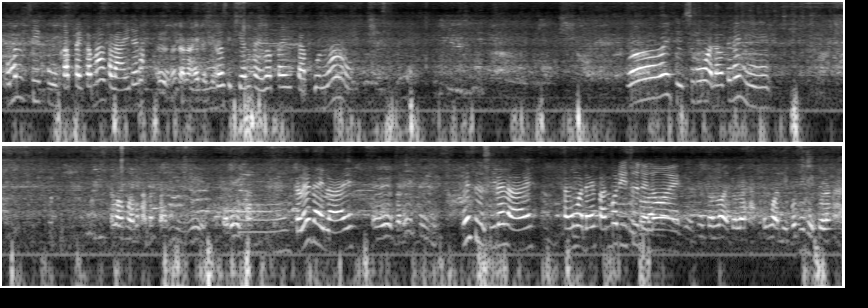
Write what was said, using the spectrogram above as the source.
เพราะมันสี่คู่กลับไปกลับมากหลายได้อเนาะเออมันละลายเลยเราสิเขียนให้ว่าไปกลับบนล่างว้ายถึงสงวดเราจะได้มี แต่ว่าเมื่อมันมันฝันดีก็ได้อืฝันมก็ได้ได้หลายเออก็ได้ซื้อไม่ซื้อสีหลายๆทั้งว่าได้ฝันบ่ดีซื้อน้อยเออซื้อตัวร้อยตัวละหักตัววันนี้ผมมีเด็กตัวละหัก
